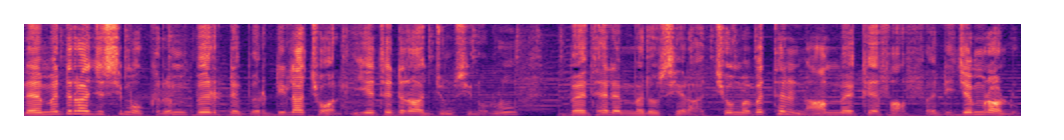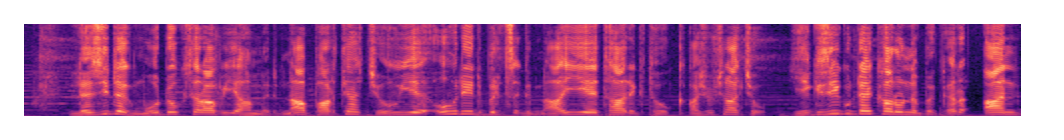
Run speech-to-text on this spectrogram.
ለመደራጀት ሲሞክርም ብርድ ብርድ ይላቸዋል። እየተደራጁም ሲኖሩ በተለመደው ሴራቸው መበተንና መከፋፈል ይጀምራሉ። ለዚህ ደግሞ ዶክተር አብይ አህመድና ፓርቲያቸው የኦህዴድ ብልጽግና የታሪክ ተወቃሾች ናቸው። የጊዜ ጉዳይ ካልሆነ በቀር አንድ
